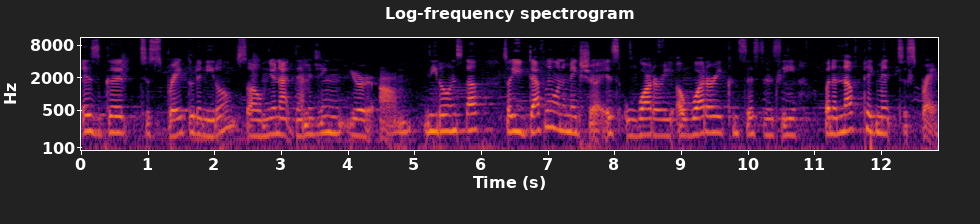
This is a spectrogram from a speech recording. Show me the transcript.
it's good to spray through the needle. So you're not damaging your um, needle and stuff. So you definitely want to make sure it's watery a watery consistency but enough pigment to spray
